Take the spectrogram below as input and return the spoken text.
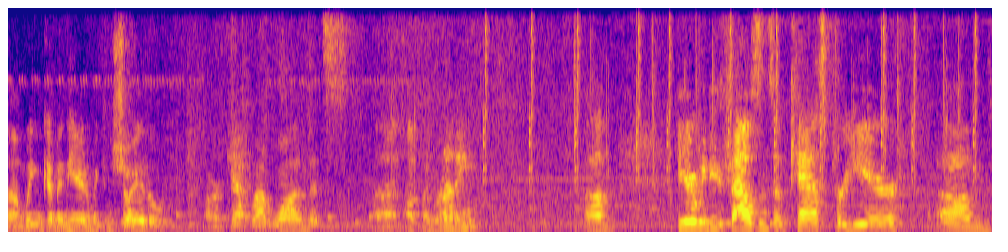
Um, we can come in here and we can show you the, our cath lab one that's uh, up and running. Um, here we do thousands of caths per year. Um,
